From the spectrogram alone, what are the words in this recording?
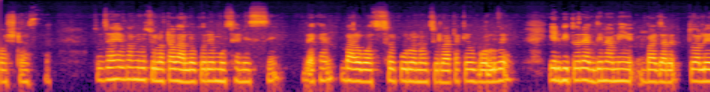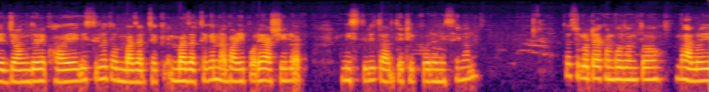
কষ্ট হচ্ছে। তো যাই হোক, আমি চুলাটা ভালো করে মুছে নিচ্ছি। দেখেন, বারো বছর পুরনো চুলাটা কেউ বলবে। এর ভিতরে একদিন আমি বাজারের তলে জং ধরে ক্ষয় হয়ে গেছিল, তো বাজার থেকে বাজার থেকে না, বাড়ি পরে আসিল মিস্ত্রি, তার দিয়ে ঠিক করে নিয়েছিলাম তো চুলোটা এখন পর্যন্ত ভালোই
